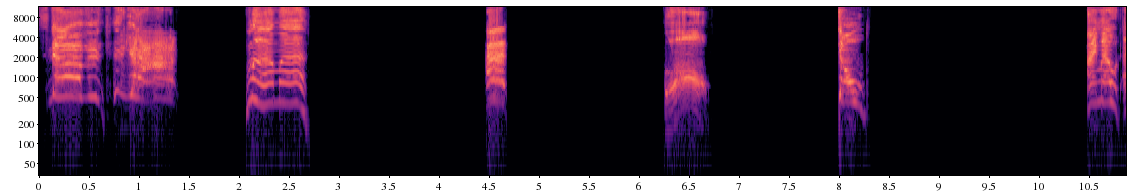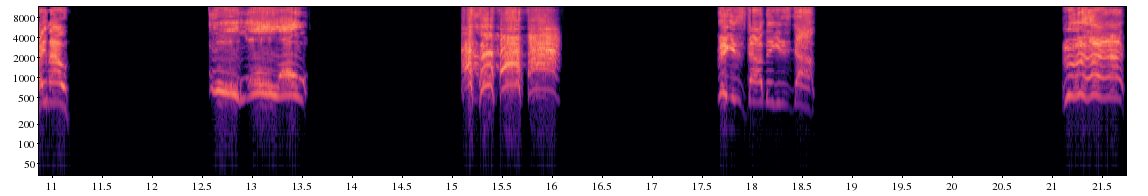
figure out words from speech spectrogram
Stop it! Ah! Mama! Ah! Oh! Go! I'm out! I'm out! Oh! Oh! Oh! make it stop! Make it stop!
